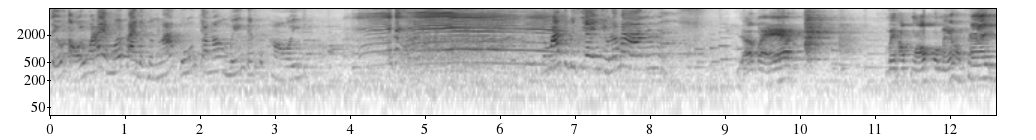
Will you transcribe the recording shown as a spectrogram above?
xỉu tội quá Em mới pha được bình mát uống cho nó một miếng để phục hồi. Con mát cho BCA nhiều lắm anh. Dạ mẹ Mày học một còn mẹ học hai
